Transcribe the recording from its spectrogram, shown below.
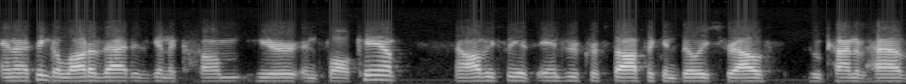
And I think a lot of that is going to come here in fall camp. Now, obviously, it's Andrew Kristofic and Billy Schrauth who kind of have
